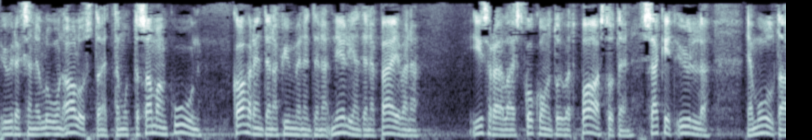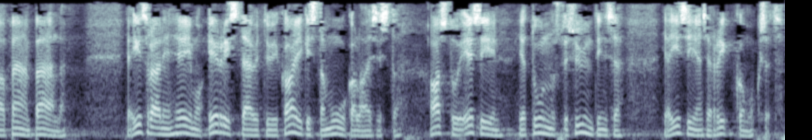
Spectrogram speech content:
yhdeksännen luvun alusta, että mutta saman kuun kahdentena kymmenentenä neljäntenä päivänä israelaiset kokoontuivat paastoten, säkit yllä ja multaa pään päällä. Ja Israelin heimo eristäytyi kaikista muukalaisista, astui esiin ja tunnusti syntinsä ja isiensä rikkomukset.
